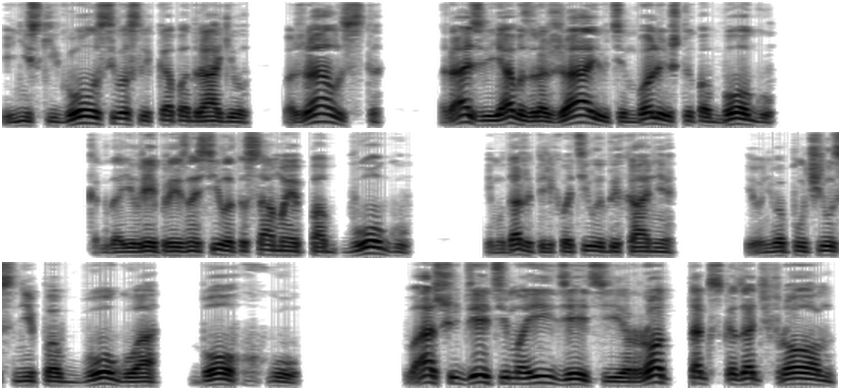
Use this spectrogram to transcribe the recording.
и низкий голос его слегка подрагивал, — пожалуйста, разве я возражаю, тем более, что по Богу? Когда еврей произносил это самое «по Богу», ему даже перехватило дыхание, и у него получилось не «по Богу», а «Богу». Ваши дети — мои дети, род, так сказать, фронт.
